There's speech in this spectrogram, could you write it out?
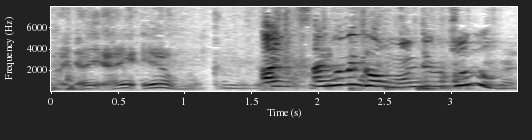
I, I, I am. Come. I, I wanna go under too.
